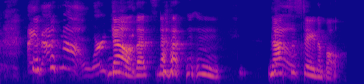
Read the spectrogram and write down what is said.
like, that's not working. No, that's not mm-mm. Not No. sustainable.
